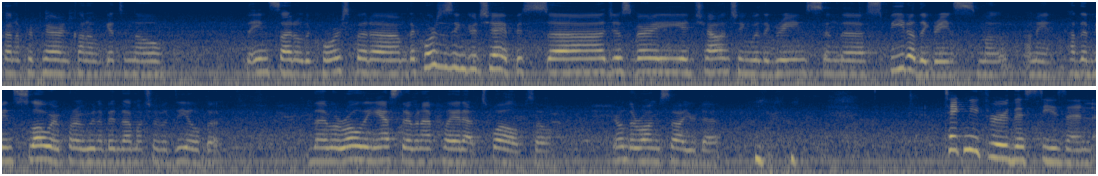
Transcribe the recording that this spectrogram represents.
kind of prepare and kind of get to know the inside of the course, but um, the course is in good shape. It's uh, just very challenging with the greens and the speed of the greens. I mean, had they been slower, probably wouldn't have been that much of a deal, but they were rolling yesterday when I played at 12, so you're on the wrong side, you're dead. Take me through this season.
